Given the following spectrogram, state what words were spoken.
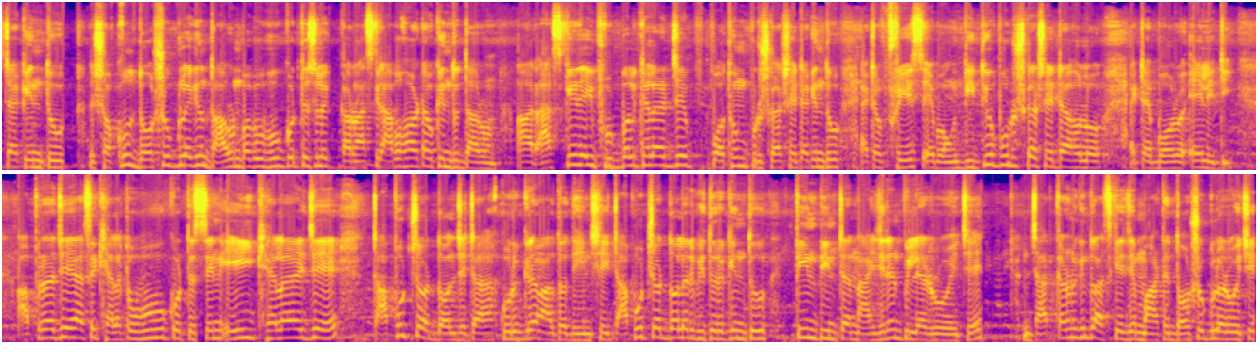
এটা কিন্তু সকল দর্শকগুলো কিন্তু দারুণভাবে উপভোগ করতেছিল, কারণ আজকের আবহাওয়াটাও কিন্তু দারুণ। আর আজকের এই ফুটবল খেলার যে প্রথম পুরস্কার, সেটা কিন্তু একটা ফ্রিজ এবং দ্বিতীয় পুরস্কার সেটা হলো একটা বড় এলইডি আপনারা যে আজকে খেলাটা উপভোগ করতেছেন, এই খেলায় যে টাপুরচর দল যেটা কুড়িগ্রাম আওতাধীন, সেই টাপুরচর দলের ভিতরে কিন্তু তিন তিনটা নাইজেরিয়ান প্লেয়ার রয়েছে। যার কারণে কিন্তু আজকে যে মাঠের দর্শকগুলো রয়েছে,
